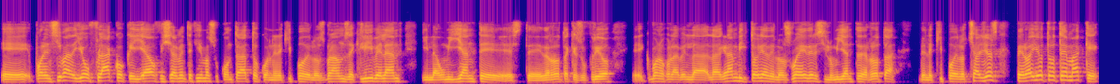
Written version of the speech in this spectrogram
eh, por encima de Joe Flaco, que ya oficialmente firma su contrato con el equipo de los Browns de Cleveland y la humillante este, derrota que sufrió, eh, bueno, con la, gran victoria de los Raiders y la humillante derrota del equipo de los Chargers. Pero hay otro tema que,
